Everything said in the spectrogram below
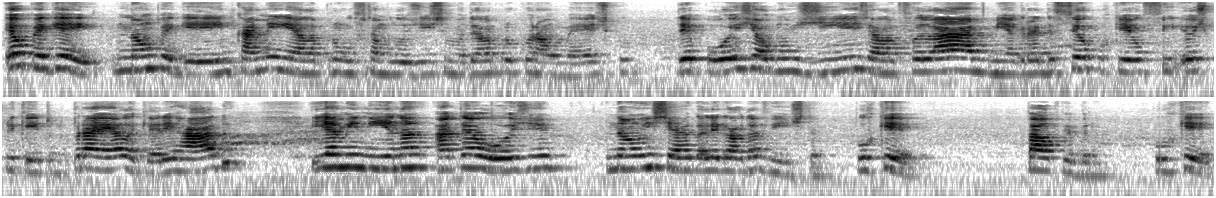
Eu peguei? Não peguei. Encaminhei ela para um oftalmologista, mandei ela procurar um médico. Depois de alguns dias, ela foi lá, me agradeceu porque eu, eu expliquei tudo pra ela, que era errado. E a menina, até hoje, não enxerga legal da vista. Por quê? Pálpebra. Por quê?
